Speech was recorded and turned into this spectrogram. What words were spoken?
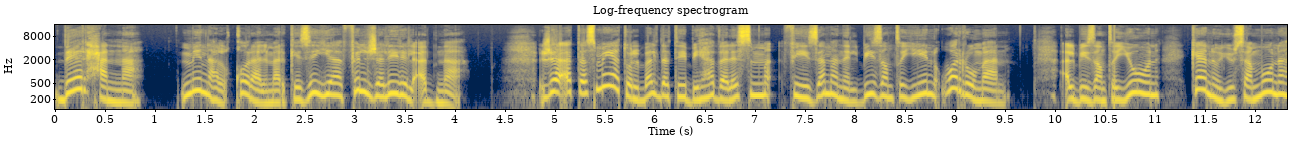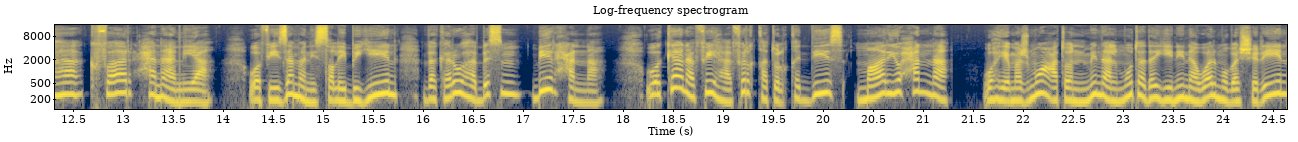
دير حنة من القرى المركزية في الجليل الأدنى. جاءت تسمية البلدة بهذا الاسم في زمن البيزنطيين والرومان. البيزنطيون كانوا يسمونها كفار حنانيا وفي زمن الصليبيين ذكروها باسم دير حنة وكان فيها فرقة القديس مار يوحنا وهي مجموعة من المتدينين والمبشرين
